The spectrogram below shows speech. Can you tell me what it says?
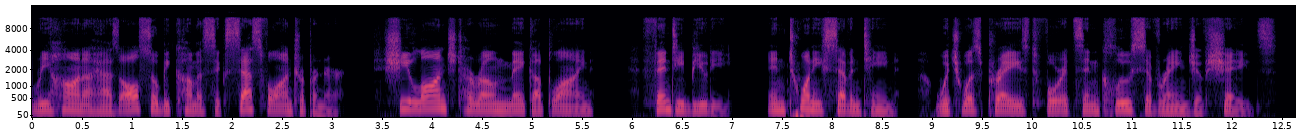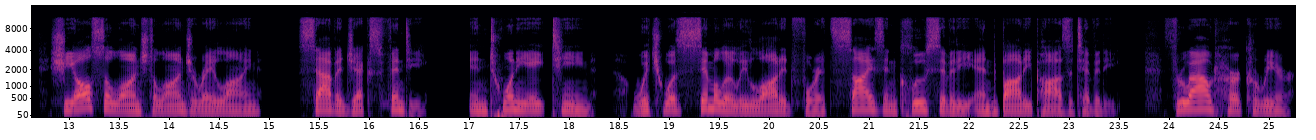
Rihanna has also become a successful entrepreneur. She launched her own makeup line, Fenty Beauty, in 2017, which was praised for its inclusive range of shades. She also launched a lingerie line, Savage X Fenty, in 2018, which was similarly lauded for its size inclusivity and body positivity. Throughout her career,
